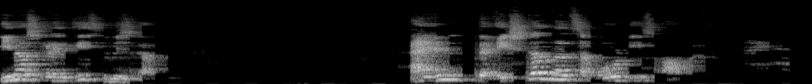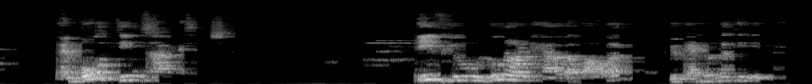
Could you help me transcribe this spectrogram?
Inner strength is wisdom. And the external support is power. And both things are essential. If you do not have the power, you can do nothing in life.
